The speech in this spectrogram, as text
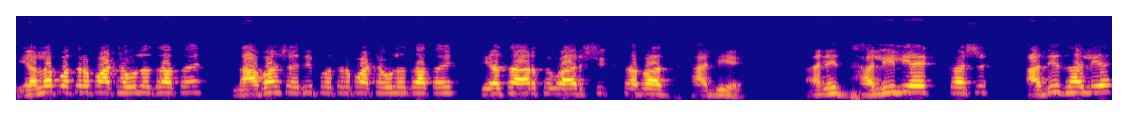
याला पत्र पाठवलं जात आहे. लाभांश आधी पत्र पाठवलं जात आहे. याचा अर्थ वार्षिक सभा झाली आहे. आणि झालेली आहे कश? आधी झाली आहे.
